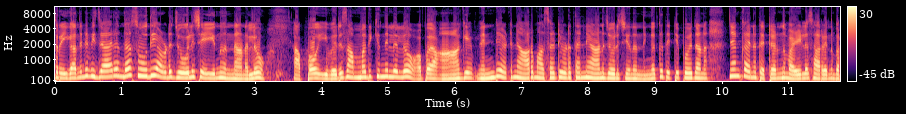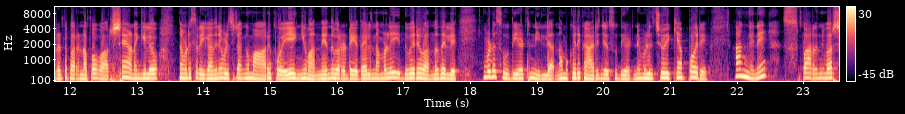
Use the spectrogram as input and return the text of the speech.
ശ്രീകാന്തിന്റെ വിചാരം എന്താ? സുധി അവിടെ ജോലി ചെയ്യുന്നു എന്നാണല്ലോ. അപ്പോൾ ഇവർ സമ്മതിക്കുന്നില്ലല്ലോ. അപ്പോൾ ആകെ എന്റെ ഏട്ടൻ ആറ് മാസമായിട്ട് ഇവിടെ തന്നെയാണ് ജോലി ചെയ്യുന്നത്. നിങ്ങൾക്ക് തെറ്റിപ്പോയതാണ്. ഞങ്ങൾക്ക് അതിനെ തെറ്റാണെന്ന് വഴിയില്ല സാറേ എന്ന് പറഞ്ഞിട്ട് പറയണം. അപ്പോൾ വർഷയാണെങ്കിലോ നമ്മുടെ ശ്രീകാന്തിനെ വിളിച്ചിട്ട് അങ്ങ് മാറിപ്പോയേ ഇങ്ങ് വന്നേന്ന് പറഞ്ഞിട്ട് ഏതായാലും നമ്മൾ ഇതുവരെ വന്നതല്ലേ. ഇവിടെ സുധിയേട്ടൻ ഇല്ല. നമുക്കൊരു കാര്യം ചെയ്യാം. സുധിയേട്ടനെ വിളിച്ചു ചോദിക്കാം. പോരെ. അങ്ങനെ പറഞ്ഞു വർഷ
